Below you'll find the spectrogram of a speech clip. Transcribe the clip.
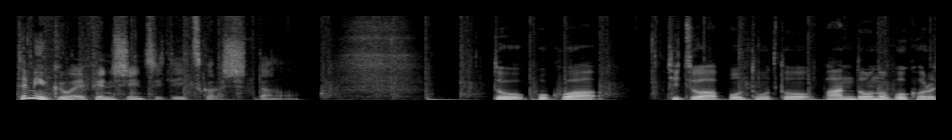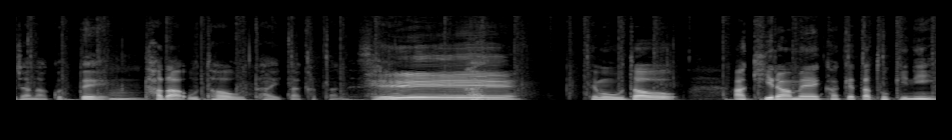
テミン君は FNC についていつから知ったの？と僕は実はもともとバンドのボーカルじゃなくて、うん。ただ歌を歌いたかったんです。へえ、でも歌を諦めかけた時に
